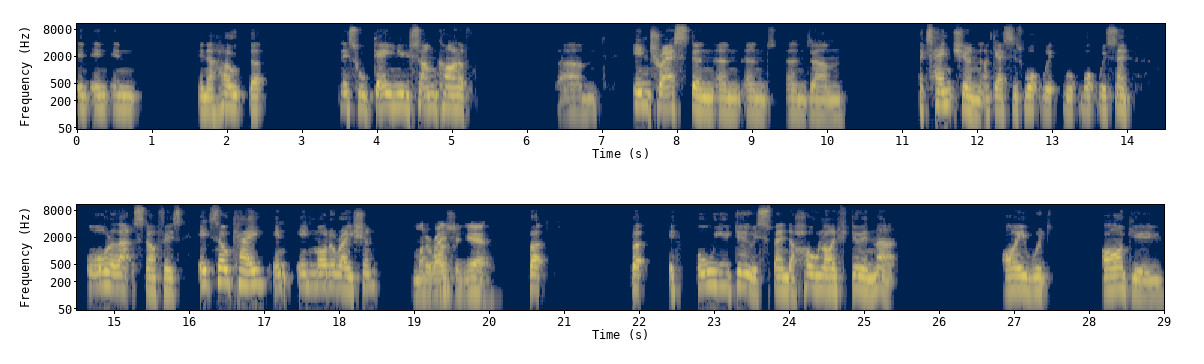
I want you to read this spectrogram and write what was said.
in in in in a hope that this will gain you some kind of um interest and and and and um attention i guess is what we what we're saying. All of that stuff is it's okay in in moderation um, moderation um, yeah. but but if all you do is spend a whole life doing that i would argue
